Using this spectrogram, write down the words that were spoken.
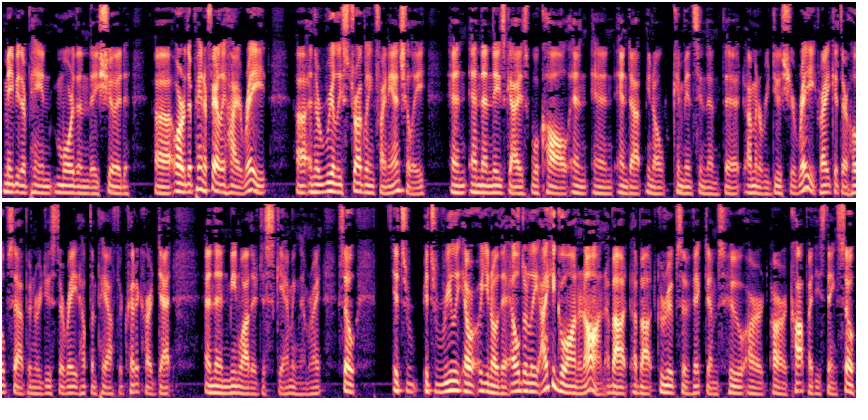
maybe they're paying more than they should uh, or they're paying a fairly high rate uh, and they're really struggling financially and and then these guys will call and and end up you know convincing them that I'm going to reduce your rate right get their hopes up and reduce their rate help them pay off their credit card debt and then meanwhile they're just scamming them right so it's it's really or you know the elderly I could go on and on about about groups of victims who are are caught by these things so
